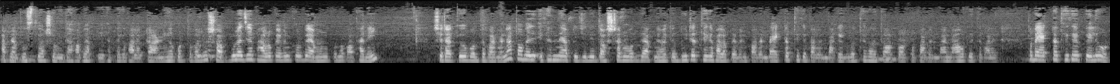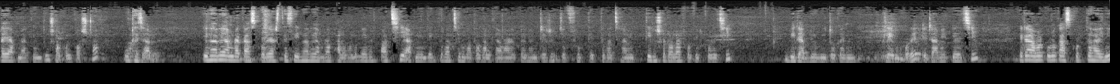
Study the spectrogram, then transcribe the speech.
আপনার বুঝতে অসুবিধা হবে। আপনি এখান থেকে ভালো একটা আর্নিংও করতে পারবেন। সবগুলো যে ভালো পেমেন্ট করবে এমন কোনো কথা নেই। সেটা কেউ বলতে পারবে না। তবে এখানে আপনি যদি দশটার মধ্যে আপনি হয়তো দুইটার থেকে ভালো পেমেন্ট পাবেন বা একটার থেকে পাবেন বাকিগুলোর থেকে হয়তো অল্প অল্প পাবেন বা নাও পেতে পারেন। তবে একটা থেকে পেলে ওটাই আপনার কিন্তু সকল কষ্ট উঠে যাবে। এভাবে আমরা কাজ করে আসতেছি। এইভাবে আমরা ভালো ভালো পেমেন্ট পাচ্ছি। আপনি দেখতে পাচ্ছেন গতকালকে আমার পেমেন্টের যে প্রুফ দেখতে পাচ্ছেন। আমি তিনশো ডলার প্রফিট করেছি। বিডাব্লিউ বি টোকেন ক্লেম করে, এটা আমি পেয়েছি। এটা আমার কোনো কাজ করতে হয়নি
